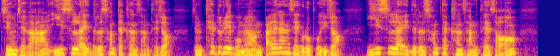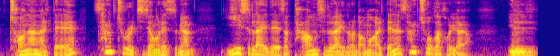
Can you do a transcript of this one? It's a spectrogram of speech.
지금 제가 이 슬라이드를 선택한 상태죠. 지금 테두리에 보면 빨간색으로 보이죠? 이 슬라이드를 선택한 상태에서 전환할 때 3초를 지정을 했으면 이 슬라이드에서 다음 슬라이드로 넘어갈 때는 3초가 걸려요. 1,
